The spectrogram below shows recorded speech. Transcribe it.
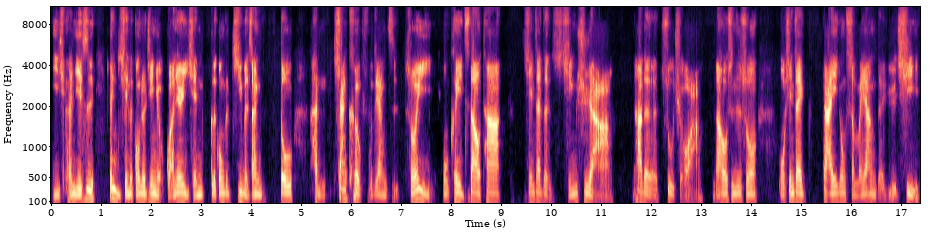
以前可能也是跟以前的工作经验有关，因为以前的工作基本上都很像客服这样子，所以我可以知道他现在的情绪啊，他的诉求啊，然后甚至说我现在该用什么样的语气。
